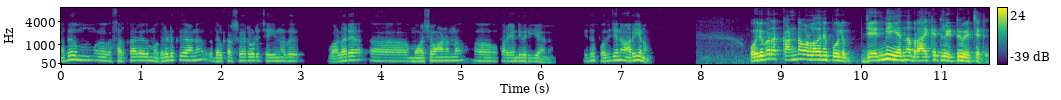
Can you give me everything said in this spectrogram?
അത് സർക്കാർ അത് മുതലെടുക്കുകയാണ്. നെൽകർഷകരോട് ചെയ്യുന്നത് വളരെ മോശമാണെന്ന് പറയേണ്ടി വരികയാണ്. ഇത് പൊതുജനം അറിയണം. ഒരുപറ കണ്ടവള്ളവനെ പോലും ജന്മി എന്ന ബ്രാക്കറ്റിൽ ഇട്ട് വെച്ചിട്ട്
